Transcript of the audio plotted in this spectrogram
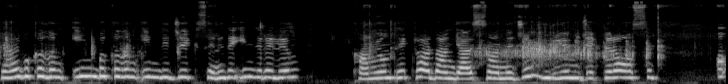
Gel bakalım in bakalım indicik. Seni de indirelim. Kamyon tekrardan gelsin anneciğim. Yürüyemeyecekleri alsın. Aa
